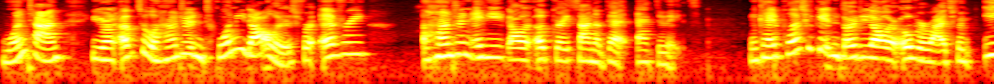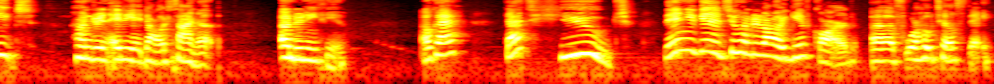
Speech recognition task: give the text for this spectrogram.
One time, you earn up to $120 for every $188 upgrade sign up that activates. Okay, plus you're getting $30 overrides from each $188 sign up underneath you. Okay, that's huge. Then you get a $200 gift card uh, for hotel stay.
